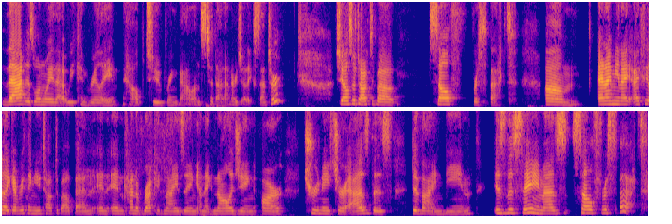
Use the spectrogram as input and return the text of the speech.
that is one way that we can really help to bring balance to that energetic center. She also talked about self respect. Um, and I mean, I, I feel like everything you talked about, Ben, in, in kind of recognizing and acknowledging our true nature as this divine being is the same as self respect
